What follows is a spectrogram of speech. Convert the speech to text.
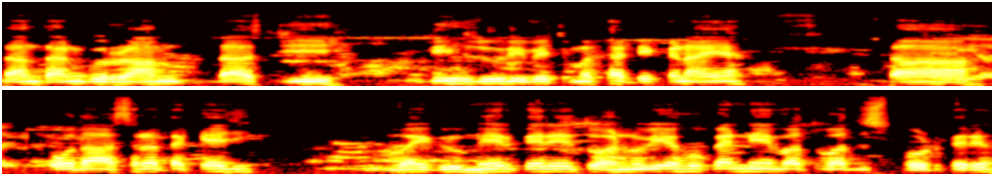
ਧੰਨ ਧੰਨ ਗੁਰੂ ਰਾਮਦਾਸ ਜੀ ਦੀ ਹਜ਼ੂਰੀ ਵਿੱਚ ਮੱਥਾ ਟੇਕਣ ਆਏ ਆ ਤਾਂ ਉਹਦਾ ਆਸਰਾ ਤੱਕਿਆ ਜੀ। ਵਾਹਿਗੁਰੂ ਮਿਹਰ ਕਰੇ, ਤੁਹਾਨੂੰ ਵੀ ਇਹੋ ਕਹਿੰਨੇ ਵੱਧ ਤੋਂ ਵੱਧ ਸਪੋਰਟ ਕਰਿਓ।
